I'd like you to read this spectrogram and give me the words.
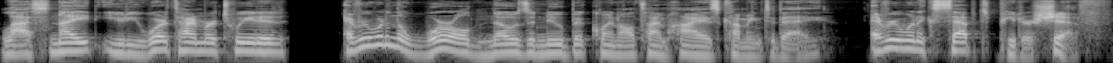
Last night, Udi Wertheimer tweeted, Everyone in the world knows a new Bitcoin all time high is coming today. Everyone except Peter Schiff.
